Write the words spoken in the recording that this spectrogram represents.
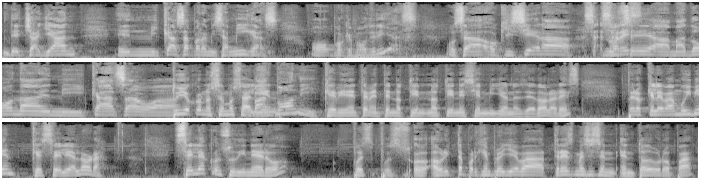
de Chayanne en mi casa para mis amigas. O porque podrías. O sea, o quisiera, no ¿sabes? sé, a Madonna en mi casa o a... Tú y yo conocemos a Bad alguien Bunny. que evidentemente no tiene, no tiene 100 millones de dólares, pero que le va muy bien, que es Celia Lora. Celia con su dinero, pues, pues ahorita, por ejemplo, lleva tres meses en, en toda Europa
